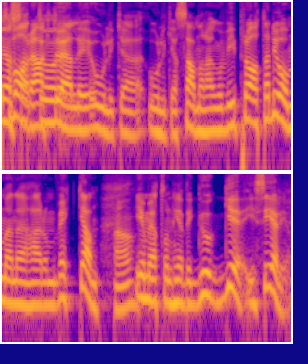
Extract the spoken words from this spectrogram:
Ja, vara och- aktuell i olika, olika sammanhang och vi pratade ju om henne här om veckan Ja. i och med att hon heter Gugge i serien.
